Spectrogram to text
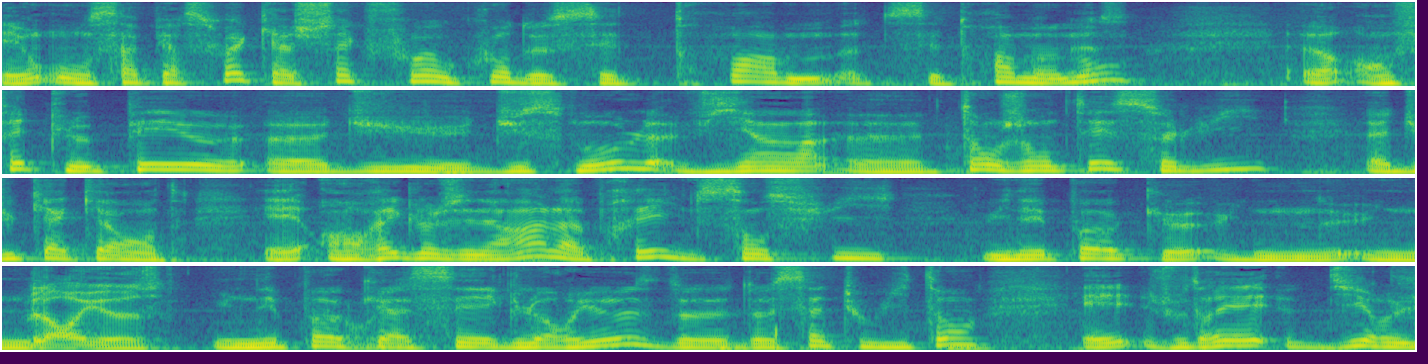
et on, s'aperçoit qu'à chaque fois au cours de ces trois ces trois moments euh, en fait, le PE euh, du, small vient euh, tangenter celui du CAC 40. Et en règle générale, après, il s'ensuit une époque, une, glorieuse, une époque assez glorieuse de, de, 7 ou 8 ans. Et je voudrais dire une,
